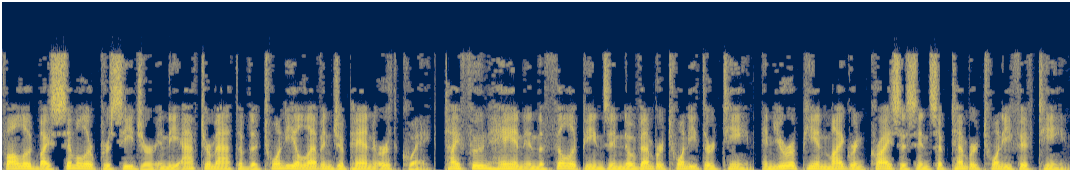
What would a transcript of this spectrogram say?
followed by similar procedure in the aftermath of the 2011 Japan earthquake, Typhoon Haiyan in the Philippines in November 2013, and European migrant crisis in September 2015.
